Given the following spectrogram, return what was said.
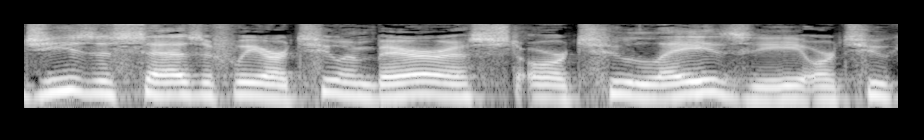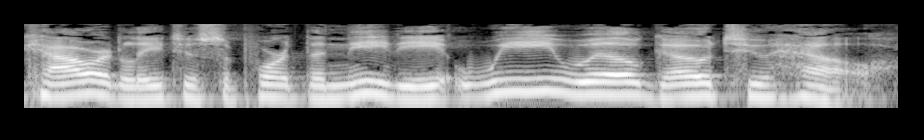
Jesus says if we are too embarrassed or too lazy or too cowardly to support the needy, we will go to hell.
